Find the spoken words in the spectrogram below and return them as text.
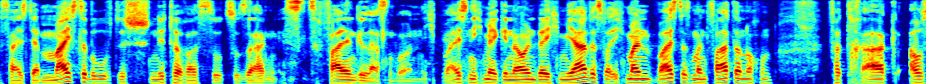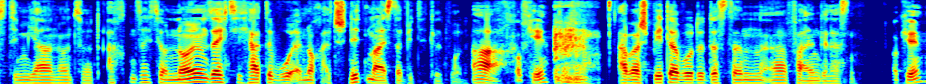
Das heißt, der Meisterberuf des Schnitterers sozusagen ist fallen gelassen worden. Ich weiß nicht mehr genau in welchem Jahr das war. Ich meine, weiß, dass mein Vater noch einen Vertrag aus dem Jahr 1968 und 69 hatte, wo er noch als Schnittmeister betitelt wurde. Ah, okay. Aber später wurde das dann äh, fallen gelassen. Okay.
